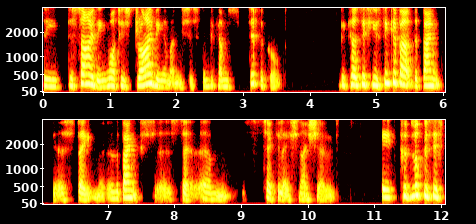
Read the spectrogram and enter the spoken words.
the deciding what is driving a money system becomes difficult. Because if you think about the bank uh, statement, the bank's uh, um, circulation I showed, it could look as if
